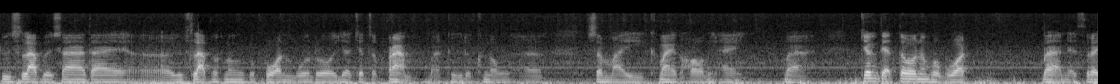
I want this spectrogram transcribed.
គឺស្លាប់ដោយសារតែគឺស្លាប់នៅក្នុង1975បាទគឺនៅក្នុងសម័យខ្មែរក្រហមនេះឯងបាទអញ្ចឹងតកតនឹងប្រវត្តិបាទអ្នកស្រី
